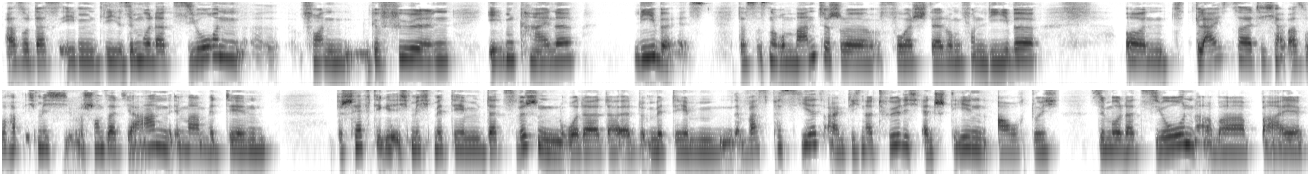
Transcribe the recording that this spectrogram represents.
Also dass eben die Simulation äh, von Gefühlen eben keine Liebe ist. Das ist eine romantische Vorstellung von Liebe. Und gleichzeitig habe also habe ich mich schon seit Jahren immer mit dem beschäftige ich mich mit dem dazwischen oder da, mit dem was passiert eigentlich natürlich entstehen auch durch Simulation, aber bei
